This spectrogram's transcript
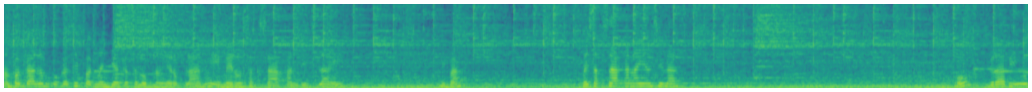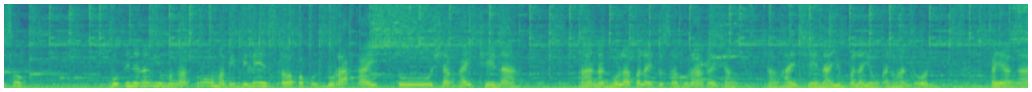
Ang pagkalam ko kasi pag nandiyan ka sa loob ng eroplano eh mayroong saksakan din sila eh. Di ba? May saksakan na yan sila. Oh grabe usok Buti na lang yung mga crew mabibilis. Oh, papun Boracay to Shanghai, China. Ah, nagmula pala ito sa Boracay, Shang Shanghai, China. Yung pala yung anuhan doon. Kaya nga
